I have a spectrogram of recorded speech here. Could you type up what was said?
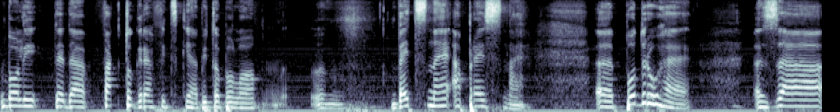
boli teda faktograficky, aby to bolo um, vecné a presné. E, po druhé, Za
